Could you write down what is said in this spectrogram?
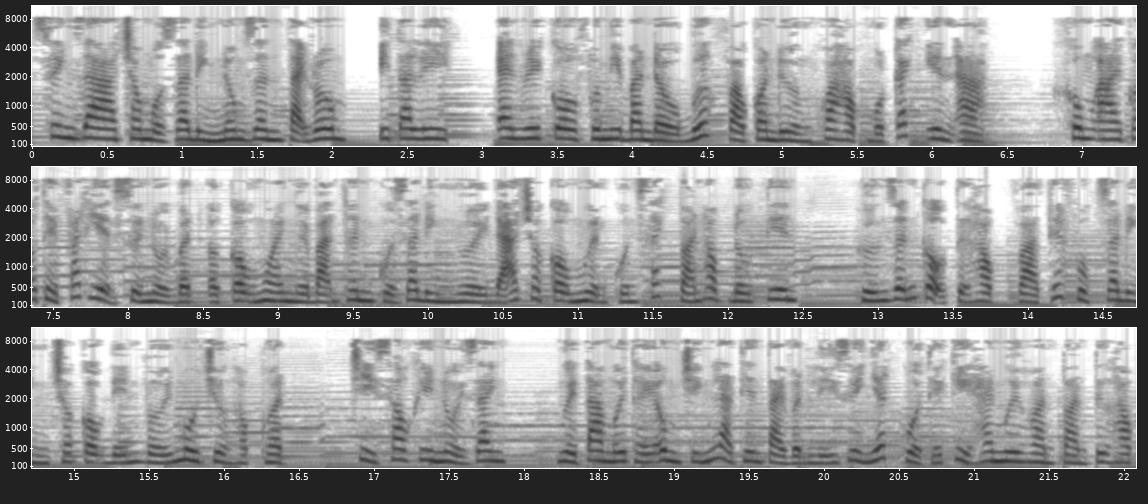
Sinh ra trong một gia đình nông dân tại Rome, Italy, Enrico Fermi ban đầu bước vào con đường khoa học một cách yên ả. Không ai có thể phát hiện sự nổi bật ở cậu ngoài người bạn thân của gia đình người đã cho cậu mượn cuốn sách toán học đầu tiên, hướng dẫn cậu tự học và thuyết phục gia đình cho cậu đến với môi trường học thuật. Chỉ sau khi nổi danh, người ta mới thấy ông chính là thiên tài vật lý duy nhất của thế kỷ 20 hoàn toàn tự học.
